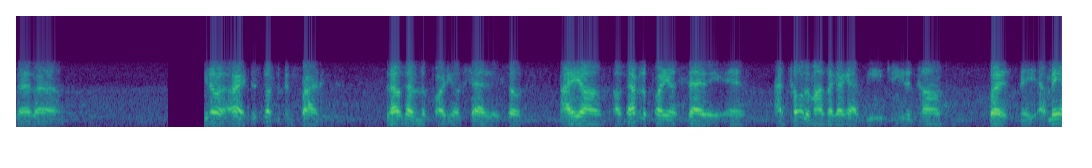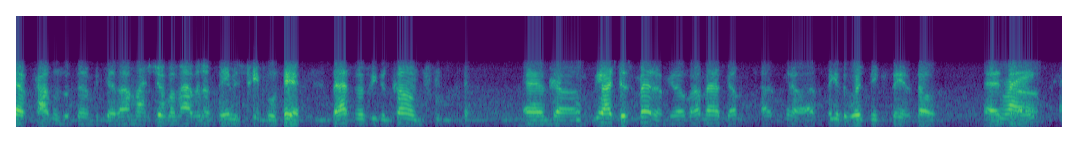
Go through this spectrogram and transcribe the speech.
that uh, you know, all right, this must have been Friday. But I was having a party on Saturday. So I um I was having a party on Saturday and I told him I was like I got BT to come but they, I may have problems with them because I'm not sure if I'm having enough famous people there. That's if he could come. and uh, you know, I just met him, you know, but I'm asking, I'm, I, you know, I think the worst thing he can say is no. And Right. uh,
